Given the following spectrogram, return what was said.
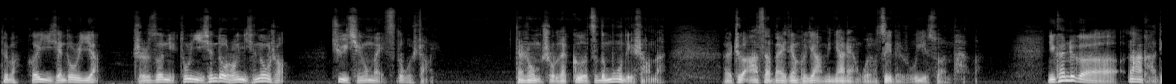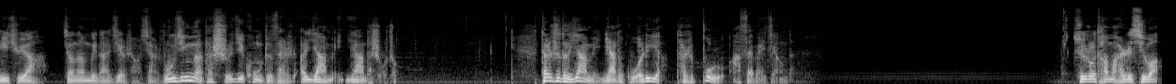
对吧？和以前都是一样，指责你，都是你先动手，你先动手，剧情每次都会上演。但是我们说，在各自的目的上呢，呃，这阿塞拜疆和亚美尼亚两国有自己的如意算盘了。你看这个纳卡地区啊。相当为大家介绍一下，如今呢，它实际控制在是亚美尼亚的手中，但是这个亚美尼亚的国力啊，它是不如阿塞拜疆的，所以说他们还是希望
